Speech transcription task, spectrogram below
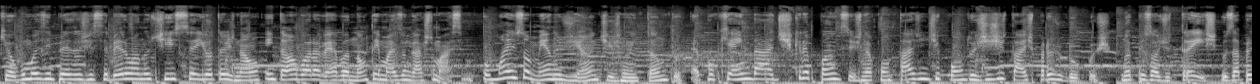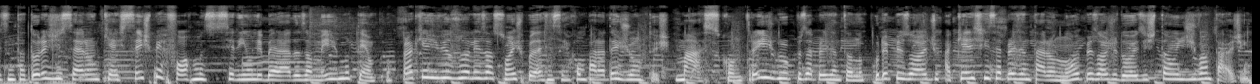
que algumas empresas receberam a notícia e outras não, então agora a verba não tem mais um gasto máximo. O mais ou menos de antes, no entanto, é porque ainda há discrepâncias na contagem de pontos digitais para os grupos. No episódio 3, os apresentadores disseram que as seis performances seriam liberadas ao mesmo tempo para que as visualizações pudessem ser comparadas juntas. Mas, com três grupos apresentando por episódio, aqueles que se apresentaram no episódio 2 estão em desvantagem.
